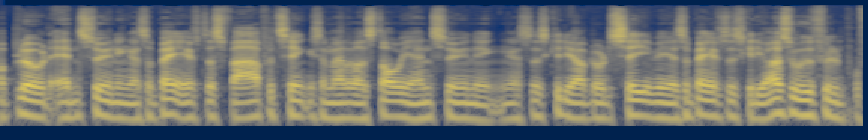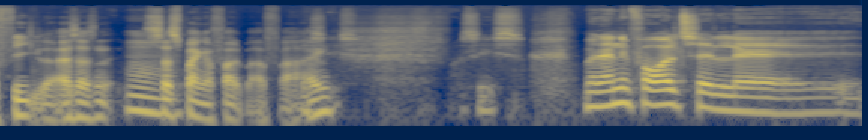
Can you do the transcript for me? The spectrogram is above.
uploade ansøgninger, og så bagefter svare på ting, som allerede står i ansøgningen, og så skal de uploade CV, og så bagefter skal de også udfylde en profil, og altså sådan, mm. så springer folk bare fra. Ikke? Præcis. Hvordan i forhold til øh,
